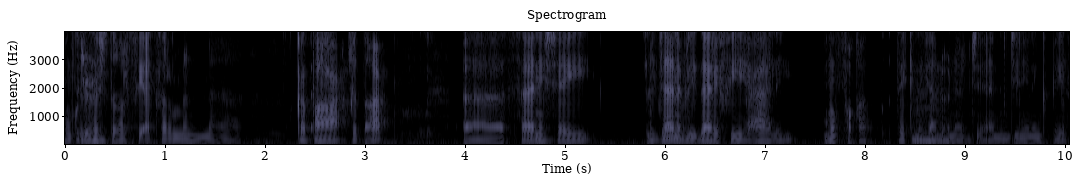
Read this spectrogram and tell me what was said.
ممكن جميل. تشتغل في أكثر من آه قطاع. قطاع. آه ثاني شيء الجانب الإداري فيه عالي مو فقط. technical engineering base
